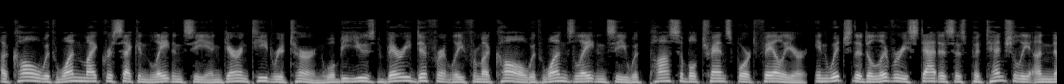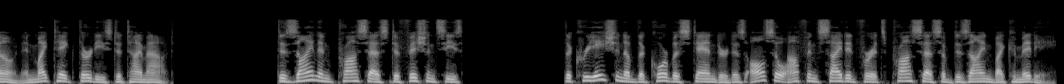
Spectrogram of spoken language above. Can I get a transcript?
a call with 1 microsecond latency and guaranteed return will be used very differently from a call with 1's latency with possible transport failure, in which the delivery status is potentially unknown and might take 30s to time out. Design and process deficiencies The creation of the Corba standard is also often cited for its process of design by committee.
